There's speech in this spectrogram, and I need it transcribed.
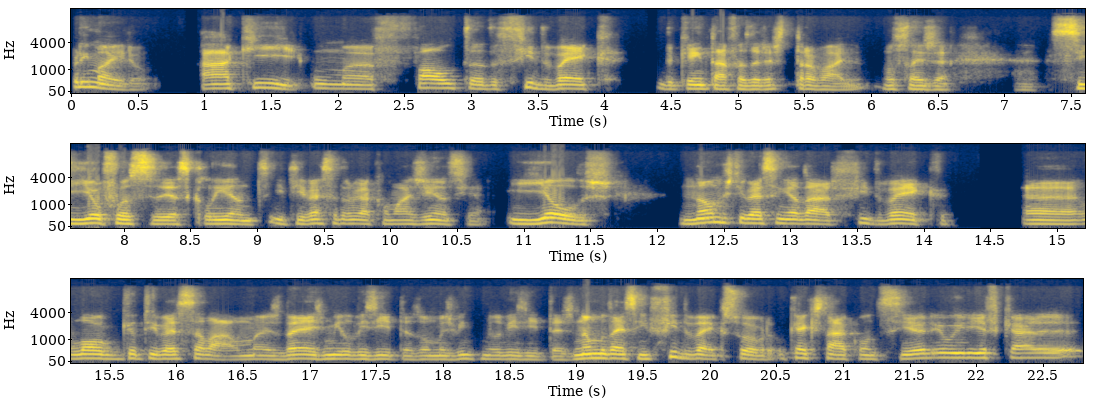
primeiro, há aqui uma falta de feedback de quem está a fazer este trabalho. Ou seja, se eu fosse esse cliente e estivesse a trabalhar com uma agência e eles não me estivessem a dar feedback uh, logo que eu tivesse, sei lá, umas 10 mil visitas ou umas 20 mil visitas, não me dessem feedback sobre o que é que está a acontecer, eu iria ficar uh,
